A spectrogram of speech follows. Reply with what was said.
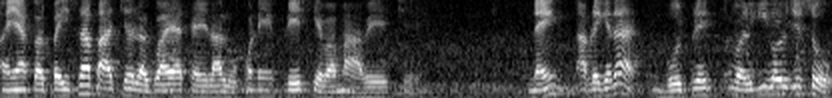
અહીંયા આગળ પૈસા પાછળ લગવાયા થયેલા લોકોને પ્રેત કહેવામાં આવે છે. નહીં? આપણે કહેતા, ભૂત પ્રેત વળગી ગયું છે શું?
